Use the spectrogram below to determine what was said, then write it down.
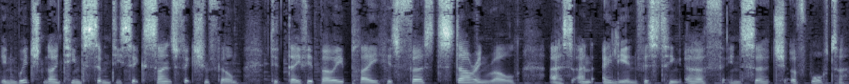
In which 1976 science fiction film did David Bowie play his first starring role as an alien visiting Earth in search of water?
